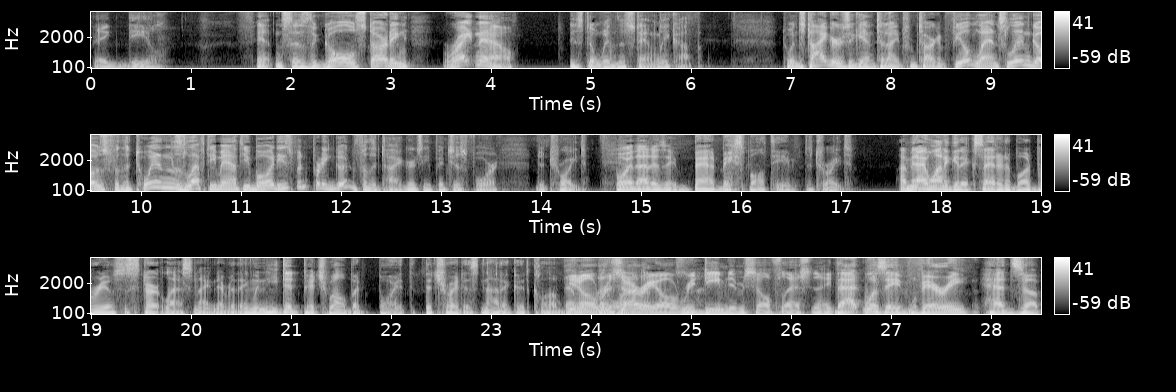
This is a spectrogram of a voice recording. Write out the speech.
Big deal. Fenton says the goal starting right now is to win the Stanley Cup. Twins Tigers again tonight from Target Field. Lance Lynn goes for the Twins. Lefty Matthew Boyd, he's been pretty good for the Tigers. He pitches for Detroit. Boy, that is a bad baseball team. Detroit. I mean, I want to get excited about Berrios' start last night and everything. When he did pitch well, but boy, Detroit is not a good club. you know, Rosario redeemed himself last night. That was a very heads up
